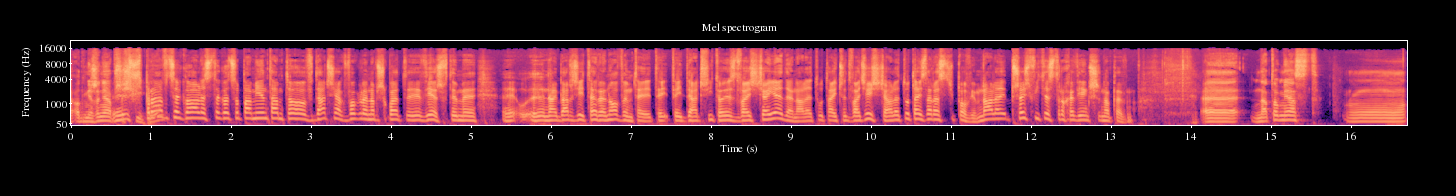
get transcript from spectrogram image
e, od mierzenia prześwitu. Sprawdzę go, ale z tego co pamiętam, to w Daciach w ogóle na przykład, y, wiesz, w tym y, y, najbardziej terenowym tej, tej, tej Daci to jest 21, ale tutaj, czy 20, ale tutaj zaraz ci powiem. No ale prześwit jest trochę większy na pewno. E, natomiast mm,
